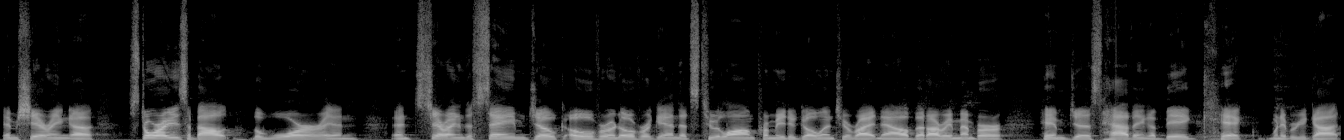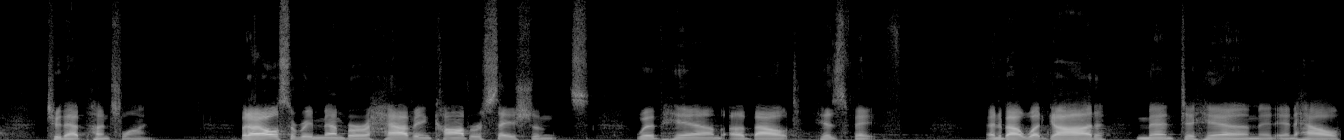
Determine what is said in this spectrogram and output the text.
him sharing uh, stories about the war and, and sharing the same joke over and over again. That's too long for me to go into right now, but I remember him just having a big kick whenever he got to that punchline. But I also remember having conversations with him about his faith and about what God meant to him and, and how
